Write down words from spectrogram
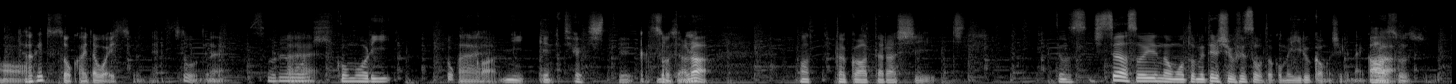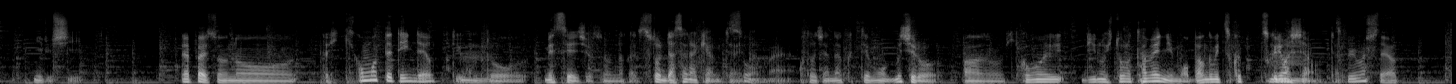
に。ターゲット層を変えた方がいいですよね。そうね。それをはい引きこもりとかに限定してみたら、全く新しいでも実はそういうのを求めてる主婦層とかもいるかもしれないからああ、そうです。見るし。やっぱりその、引きこもってていいんだよっていうことを、メッセージをその中で外に出さなきゃみたいなね。ことじゃなくてもむしろあの引きこもりの人のためにも番組作っ作りましたよ、うんみたいな。作りましたよっ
